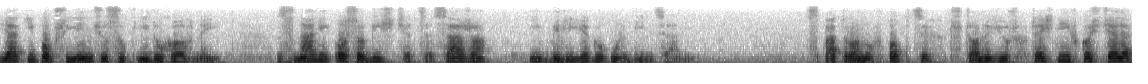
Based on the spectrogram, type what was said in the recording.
jak i po przyjęciu sukni duchownej. Znali osobiście cesarza i byli jego ulubieńcami. Z patronów obcych, czczonych już wcześniej w kościele,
